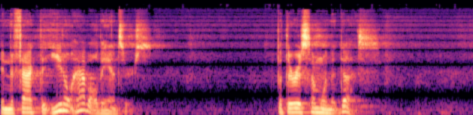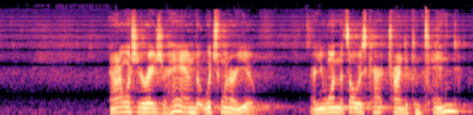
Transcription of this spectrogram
in the fact that you don't have all the answers, but there is someone that does. And I don't want you to raise your hand, but which one are you? Are you one that's always trying to contend,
